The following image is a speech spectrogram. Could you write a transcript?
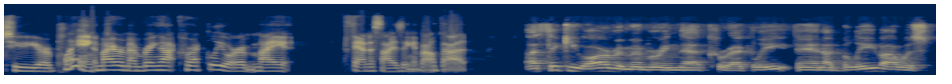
to your playing. Am i remembering that correctly or am i fantasizing about that? I think you are remembering that correctly. And i believe i was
